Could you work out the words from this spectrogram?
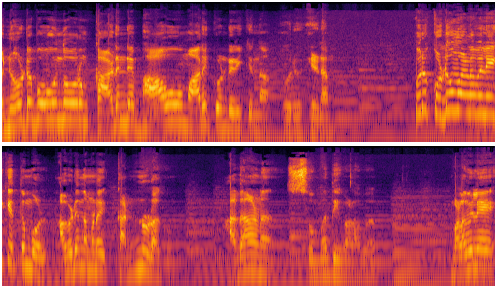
മുന്നോട്ട് പോകുന്തോറും കാടിന്റെ ഭാവവും മാറിക്കൊണ്ടിരിക്കുന്ന ഒരു ഇടം. ഒരു കൊടും വളവിലേക്ക് എത്തുമ്പോൾ അവിടെ നമ്മുടെ കണ്ണുടക്കും. അതാണ് സുമതി വളവ്. വളവിലെ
